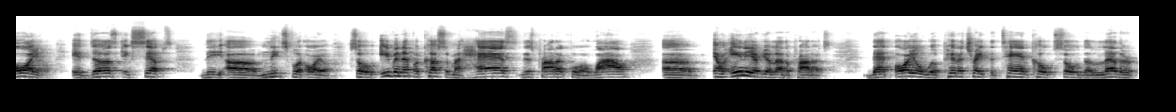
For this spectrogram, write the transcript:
oil. It does accept the uh, neat's foot oil. So even if a customer has this product for a while, uh, on any of your leather products, that oil will penetrate the tan coat so the leather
